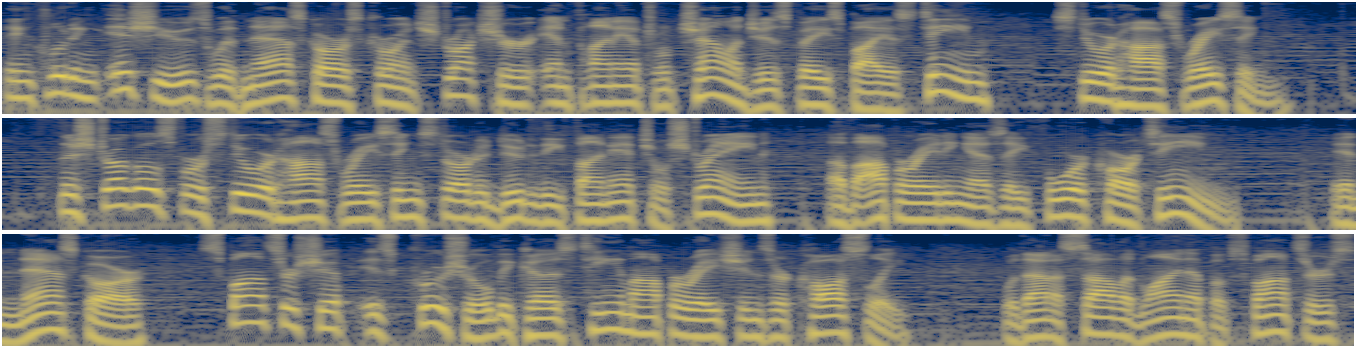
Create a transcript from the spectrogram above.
including issues with NASCAR's current structure and financial challenges faced by his team, Stewart Haas Racing. The struggles for Stewart Haas Racing started due to the financial strain of operating as a four car team. In NASCAR, Sponsorship is crucial because team operations are costly. Without a solid lineup of sponsors,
